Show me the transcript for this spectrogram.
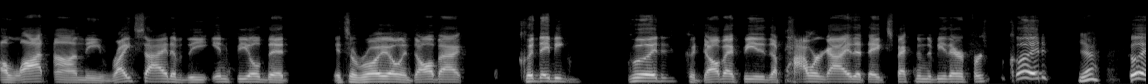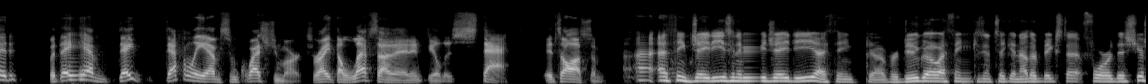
a lot on the right side of the infield that it's Arroyo and Dalbec. Could they be Good. Could Dalbec be the power guy that they expect him to be there at first? Could. Yeah. Could. But they have they definitely have some question marks, right? The left side of that infield is stacked. It's awesome. I, I think JD is going to be JD. I think uh, Verdugo. I think is going to take another big step forward this year.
